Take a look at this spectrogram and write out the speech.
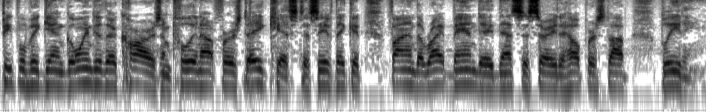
People began going to their cars and pulling out first aid kits to see if they could find the right band aid necessary to help her stop bleeding.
